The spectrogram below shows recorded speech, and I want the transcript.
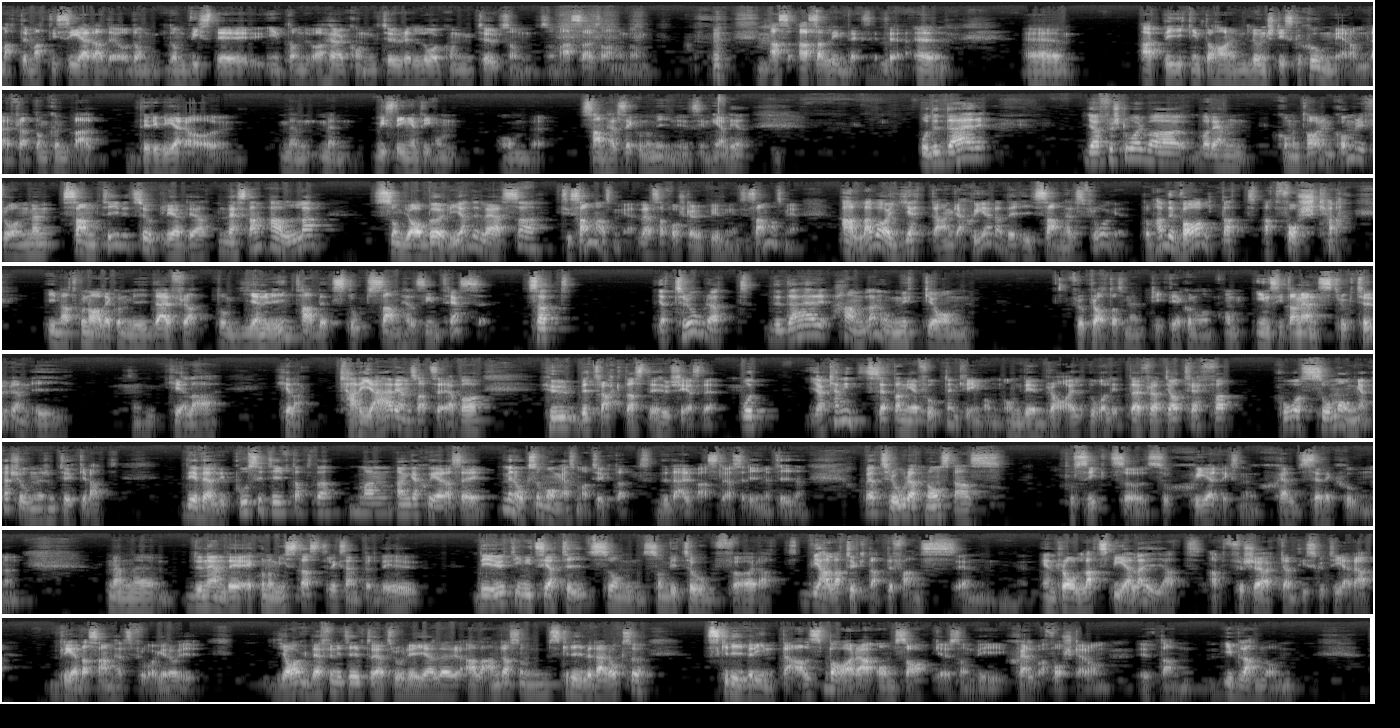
matematiserade och de, de visste inte om det var högkonjunktur eller lågkonjunktur som, som Assar sa någon gång. Assar Lindex. Eh, det. Eh, att det gick inte att ha en lunchdiskussion med dem därför att de kunde bara derivera och, men, men visste ingenting om, om samhällsekonomin i sin helhet. Och det där, jag förstår vad, vad den kommentaren kommer ifrån men samtidigt så upplevde jag att nästan alla som jag började läsa tillsammans med, läsa forskarutbildningen tillsammans med, alla var jätteengagerade i samhällsfrågor. De hade valt att, att forska i nationalekonomi därför att de genuint hade ett stort samhällsintresse. Så att jag tror att det där handlar nog mycket om, för att prata som en riktig ekonom, om incitamentstrukturen i liksom hela, hela karriären så att säga. Vad, hur betraktas det? Hur ses det? Jag kan inte sätta ner foten kring om, om det är bra eller dåligt därför att jag har träffat på så många personer som tycker att det är väldigt positivt att man engagerar sig men också många som har tyckt att det där är bara slöseri med tiden. Och jag tror att någonstans på sikt så, så sker liksom en självselektion. Men, men eh, du nämnde Ekonomistas till exempel. Det är ju, det är ju ett initiativ som, som vi tog för att vi alla tyckte att det fanns en, en roll att spela i att, att försöka diskutera breda samhällsfrågor. Och jag definitivt, och jag tror det gäller alla andra som skriver där också, skriver inte alls bara om saker som vi själva forskar om utan ibland om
